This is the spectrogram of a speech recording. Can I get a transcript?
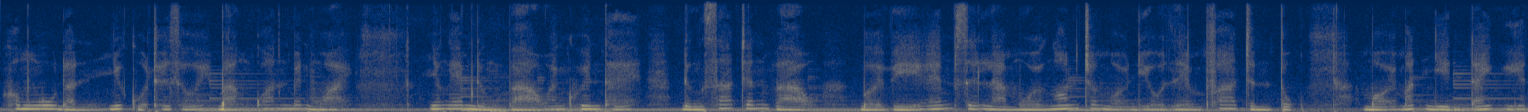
không ngu đần như của thế giới bàng quan bên ngoài. Nhưng em đừng vào, anh khuyên thế. Đừng xa chân vào, bởi vì em sẽ làm mồi ngon cho mọi điều dèm pha trần tục. Mọi mắt nhìn đáy yến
